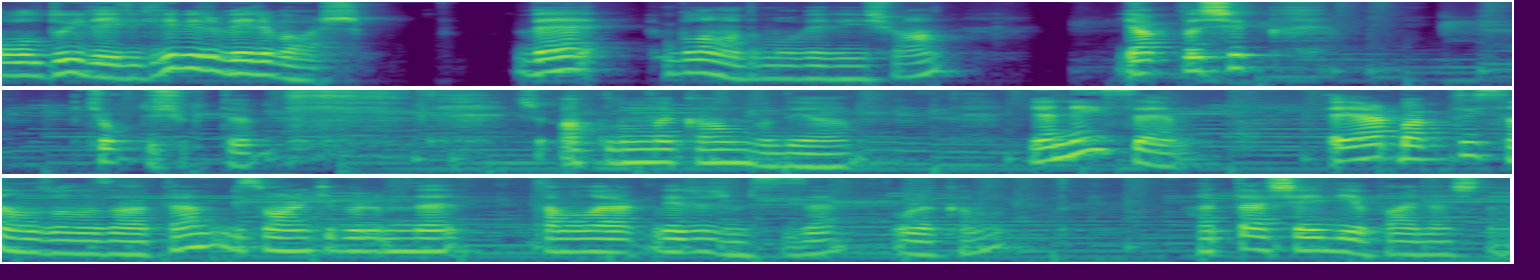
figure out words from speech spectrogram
olduğu ile ilgili bir veri var. Ve bulamadım o veriyi şu an. Yaklaşık çok düşüktü. şu aklımda kalmadı ya. Ya neyse eğer baktıysanız ona zaten bir sonraki bölümde tam olarak veririm size o rakamı. Hatta şey diye paylaştım.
